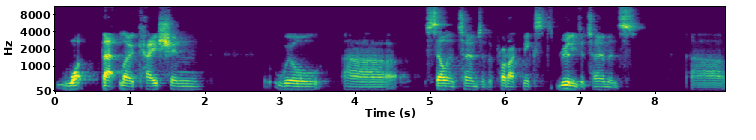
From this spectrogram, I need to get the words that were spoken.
what that location will uh, sell in terms of the product mix really determines uh,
